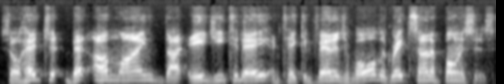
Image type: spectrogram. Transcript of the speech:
So head to betonline.ag today and take advantage of all the great sign up bonuses.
